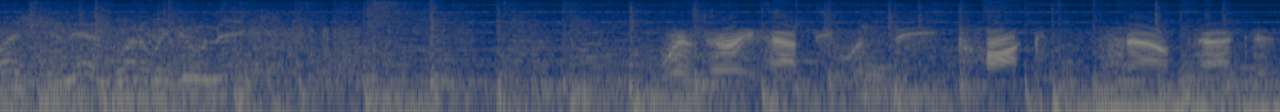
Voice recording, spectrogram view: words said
Question is, what do we do next? We're very happy with the talk sound package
